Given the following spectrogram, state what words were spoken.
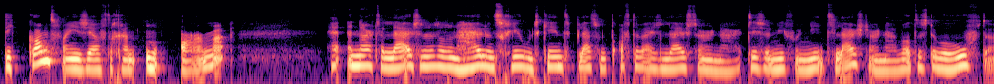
die kant van jezelf te gaan omarmen. En naar te luisteren, net als een huilend, schreeuwend kind, in plaats van het af te wijzen, luister ernaar. Het is er niet voor niets, luister ernaar. Wat is de behoefte?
